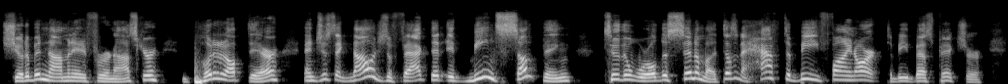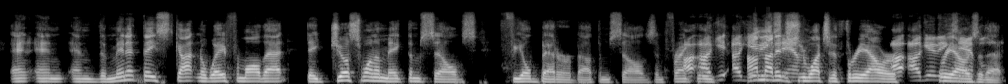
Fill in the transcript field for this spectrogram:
should have been nominated for an oscar put it up there and just acknowledge the fact that it means something to the world of cinema. It doesn't have to be fine art to be best picture. And and and the minute they've gotten away from all that, they just want to make themselves feel better about themselves. And frankly, I'll, I'll, I'll I'm not interested in watching a three hour. I'll, give you three hours of that.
